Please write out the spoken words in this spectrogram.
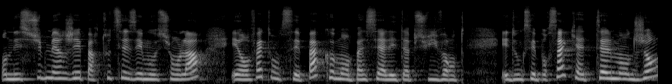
on est submergé par toutes ces émotions-là et en fait, on ne sait pas comment passer à l'étape suivante. Et donc, c'est pour ça qu'il y a tellement de gens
